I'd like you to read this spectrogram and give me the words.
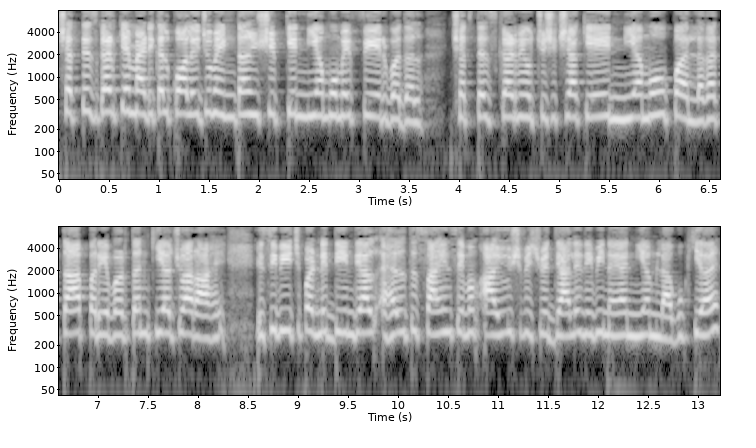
छत्तीसगढ़ के मेडिकल कॉलेजों में इंटर्नशिप के नियमों में फेरबदल। छत्तीसगढ़ में उच्च शिक्षा के नियमों पर लगातार परिवर्तन किया जा रहा है। इसी बीच पंडित दीनदयाल हेल्थ साइंस एवं आयुष विश्वविद्यालय ने भी नया नियम लागू किया है।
